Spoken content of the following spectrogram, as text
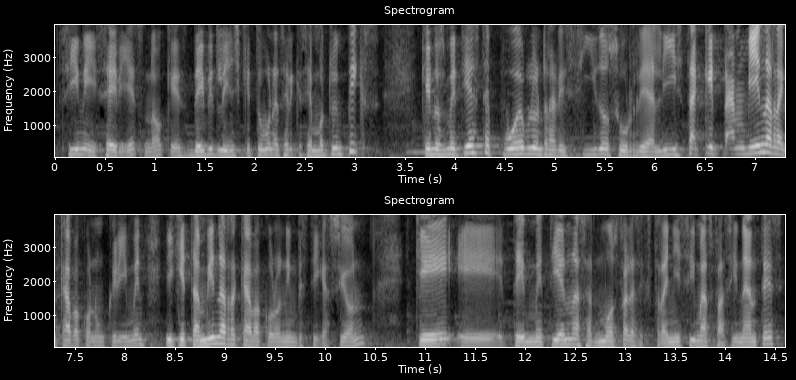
cine y series, ¿no? Que es David Lynch, que tuvo una serie que se llamó Twin Peaks, que nos metía a este pueblo enrarecido, surrealista, que también arrancaba con un crimen y que también arrancaba con una investigación, que eh, te metía en unas atmósferas extrañísimas, fascinantes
